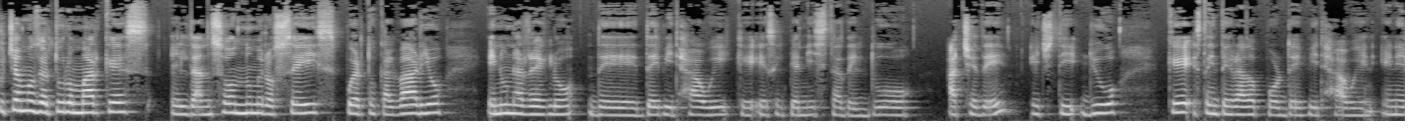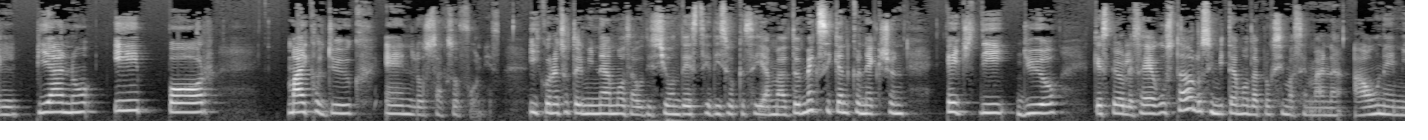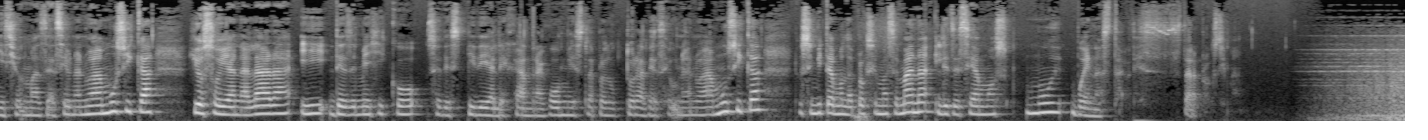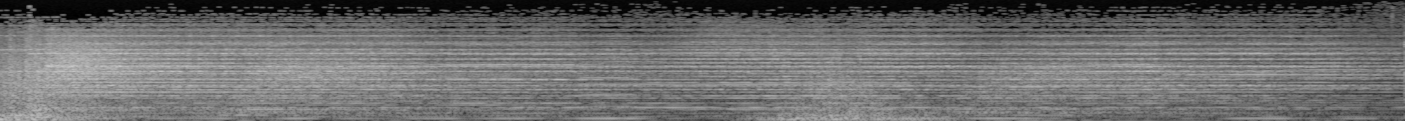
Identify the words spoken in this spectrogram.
Escuchamos de Arturo Márquez el danzón número 6, Puerto Calvario, en un arreglo de David Howie, que es el pianista del dúo HD, HD Duo, que está integrado por David Howie en el piano y por Michael Duke en los saxofones. Y con eso terminamos la audición de este disco que se llama The Mexican Connection HD Duo, que espero les haya gustado. Los invitamos la próxima semana a una emisión más de Hacia una nueva música. Yo soy Ana Lara y desde México se despide Alejandra Gómez, la productora de Hacia una nueva música. Los invitamos la próxima semana y les deseamos muy buenas tardes. Hasta la próxima.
